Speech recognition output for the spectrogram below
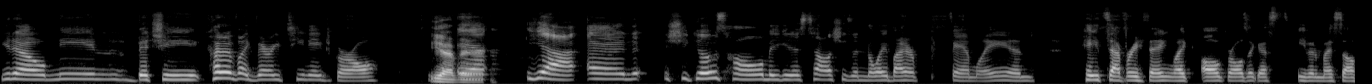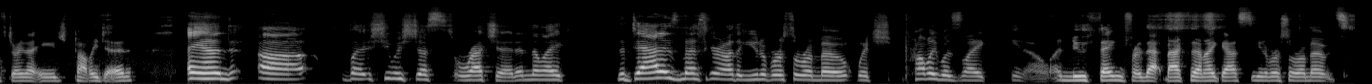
you know, mean, bitchy, kind of like very teenage girl. Yeah, very. And, yeah, and she goes home, and you can just tell she's annoyed by her family and hates everything, like all girls, I guess, even myself during that age probably did. And uh, but she was just wretched, and then like the dad is messing around with a universal remote, which probably was like you know a new thing for that back then, I guess, universal remotes.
